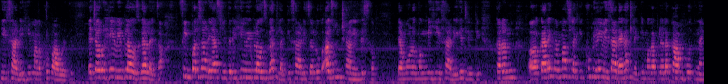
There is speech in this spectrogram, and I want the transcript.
ही साडी ही मला खूप आवडते. याच्यावर हेवी ब्लाऊज घालायचा. सिंपल साडी असली तरी हेवी ब्लाऊज घातला की साडीचा लुक अजून छान दिसतो. त्यामुळं मग मी ही साडी घेतली होती. कारण कार्यक्रम असला की खूप हेवी साड्या घातल्या की मग आपल्याला काम होत नाही.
